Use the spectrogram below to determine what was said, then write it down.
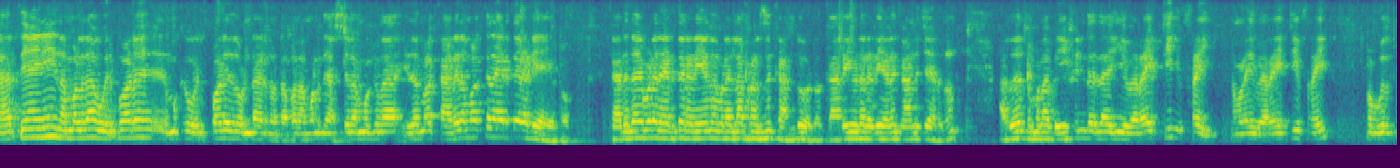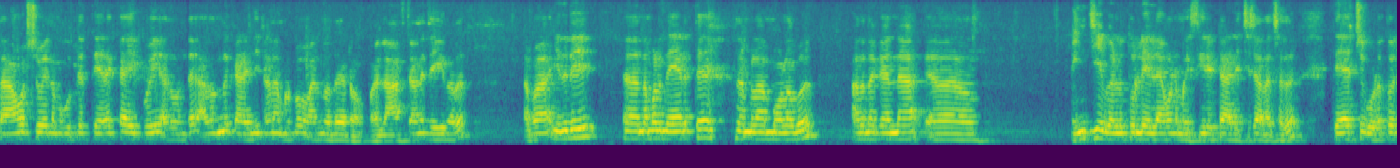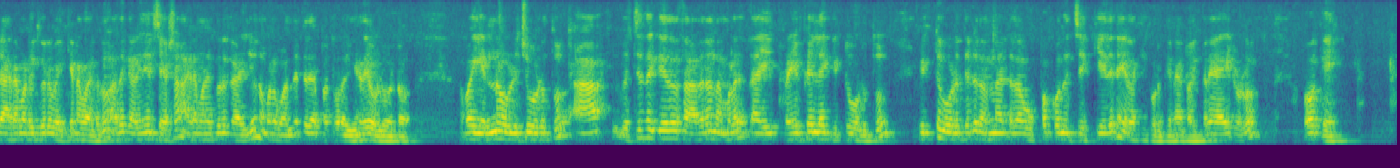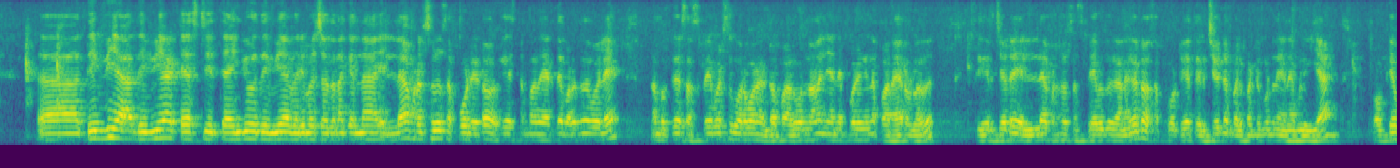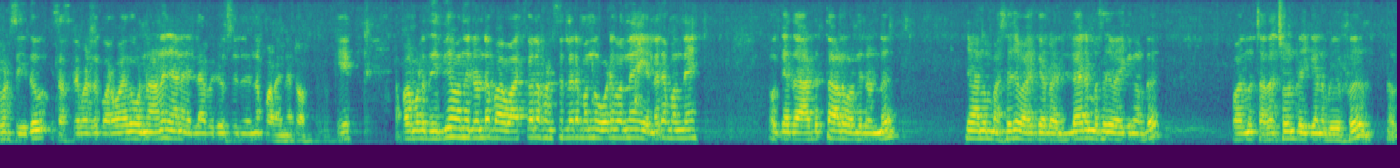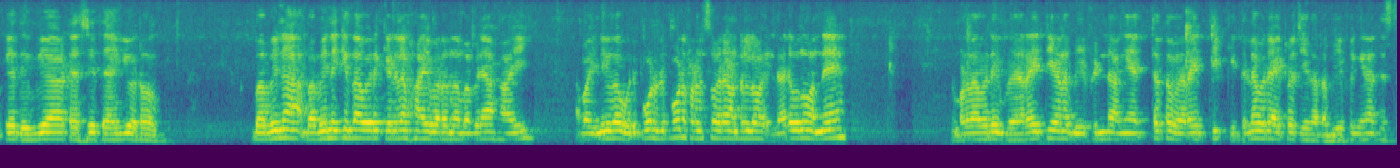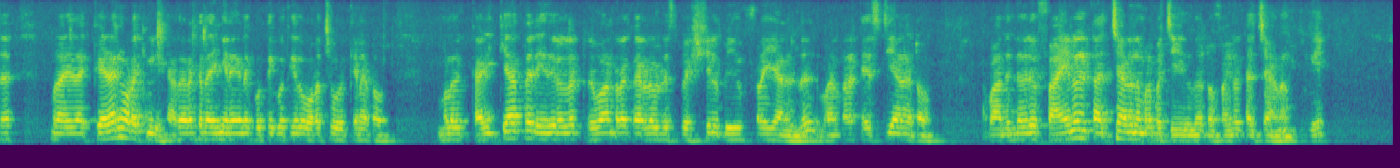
കാർത്തിയാനി നമ്മളിതാ ഒരുപാട് നമുക്ക് ഒരുപാട് ഇത് ഉണ്ടായിരുന്നു കേട്ടോ. അപ്പോൾ നമ്മൾ ജസ്റ്റ് നമുക്ക് ഇത് നമ്മൾ കറി നമ്മൾക്ക് നേരത്തെ റെഡിയായി കേട്ടോ. കറി ഇവിടെ നേരത്തെ റെഡിയാണ് നമ്മുടെ എല്ലാ ഫ്രണ്ട്സും കണ്ടു കേട്ടോ. കറി ഇവിടെ റെഡിയാണ് കാണിച്ചായിരുന്നു. അത് നമ്മളെ ബീഫിന്റെ ഈ വെറൈറ്റി ഫ്രൈ നമ്മളെ ഈ വെറൈറ്റി ഫ്രൈ നമുക്ക് താമസിച്ചു പോയി നമുക്ക് ഒത്തിരി തിരക്കായി പോയി. അതുകൊണ്ട് അതൊന്ന് കഴിഞ്ഞിട്ടാണ് നമ്മളിപ്പോൾ വന്നത് കേട്ടോ. അപ്പോൾ ലാസ്റ്റാണ് ചെയ്യുന്നത്. അപ്പോൾ ഇതിൽ നമ്മൾ നേരത്തെ നമ്മൾ ആ മുളവ് അതിനൊക്കെ തന്നെ ഇഞ്ചി വെളുത്തുള്ളി എല്ലാം കൂടെ മിക്സിയിലിട്ട് അടിച്ച് ചതച്ചത് തേച്ച് കൊടുത്ത് ഒരു അരമണിക്കൂർ വെക്കണമായിരുന്നു. അത് കഴിഞ്ഞതിന് ശേഷം അരമണിക്കൂർ കഴിഞ്ഞു. നമ്മൾ വന്നിട്ട് ഇപ്പം തുടങ്ങിയതേ ഉള്ളൂ കേട്ടോ. അപ്പോൾ എണ്ണ ഒഴിച്ചു കൊടുത്തു. ആ വെച്ച് സാധനം നമ്മൾ ഈ ഫ്രൈ ഫൈലേക്ക് ഇട്ട് കൊടുത്തു. ഇട്ട് കൊടുത്തിട്ട് നന്നായിട്ട് ഉപ്പൊക്കെ ഒന്ന് ചെക്ക് ചെയ്തിട്ട് ഇളക്കി കൊടുക്കണം കേട്ടോ. ഇത്രേ ആയിട്ടുള്ളൂ. Okay. Divya Divya taste. Thank you Divya very much അതിനൊക്കെ എന്നാൽ എല്ലാ ഫ്രണ്ട്സും സപ്പോർട്ട് കേട്ടോ ഓക്കെ നമ്മൾ നേരത്തെ പറഞ്ഞതുപോലെ നമുക്ക് സബ്സ്ക്രൈബേഴ്സ് കുറവാണ് കേട്ടോ. അപ്പോൾ അതുകൊണ്ടാണ് ഞാൻ എപ്പോഴും ഇങ്ങനെ പറയാറുള്ളത്. തീർച്ചയായിട്ടും എല്ലാ ഫ്രണ്ട്സും സബ്സ്ക്രൈബ് ചെയ്ത് കാണുക കേട്ടോ. സപ്പോർട്ട് ചെയ്യുക. തീർച്ചയായിട്ടും ബെൽബട്ടൺ കൊണ്ട് എനേബിൾ ചെയ്യുക. ഓക്കെ ഫ്രണ്ട്സ് ഇത് സബ്സ്ക്രൈബേഴ്സ് കുറവായതുകൊണ്ടാണ് ഞാൻ എല്ലാ വീഡിയോസിൽ നിന്നും പറയുന്നത് കേട്ടോ. ഓക്കെ അപ്പോൾ നമ്മൾ ദിവ്യ വന്നിട്ടുണ്ട്. ബാക്കിയുള്ള ഫ്രണ്ട്സ് എല്ലാവരും വന്ന് ഓടി വന്നേ. എല്ലാവരും വന്നേ. ഓക്കെ അത് അടുത്ത ആൾ വന്നിട്ടുണ്ട്. ഞാനൊന്ന് മെസ്സേജ് വായിക്കാം എല്ലാവരും മെസ്സേജ് വായിക്കുന്നുണ്ട്. വന്ന് ചതച്ചുകൊണ്ടിരിക്കുകയാണ് beef okay Divya tasty thank you കേട്ടോ. ബബിന ബബിനയ്ക്ക് എന്താ ഒരു കിടലം ഹായ് പറയുന്നത്? ബബിന ഹായ്. അപ്പോൾ ഇനി ഒരുപാട് ഒരുപാട് ഫ്രണ്ട്സ് വരാനുണ്ടല്ലോ. എല്ലാവരും ഒന്ന് വന്നേ. നമ്മുടെ ഒരു വെറൈറ്റിയാണ് ബീഫിന്റെ അങ്ങേ അറ്റത്തെ വെറൈറ്റി കിട്ടില്ല ഒരു ഐറ്റം ചെയ്യുന്നുണ്ടോ ബീഫ് ഇങ്ങനെ ജസ്റ്റ് നമ്മുടെ കിഴങ്ങ് ഉടക്കില്ലേ? അതൊക്കെ ഇങ്ങനെ ഇങ്ങനെ കുത്തി കുത്തി അത് ഉറച്ചു കൊടുക്കണം കേട്ടോ നമ്മൾ കഴിക്കാത്ത രീതിയിലുള്ള ട്രിവാൻഡ്രക്കാരുടെ ഒരു സ്പെഷ്യൽ ബീഫ് ഫ്രൈ ആണിത്. വളരെ ടേസ്റ്റിയാണ് കേട്ടോ അപ്പോൾ അതിന്റെ ഒരു ഫൈനൽ ടച്ചാണ് നമ്മളിപ്പോൾ ചെയ്യുന്നത് കേട്ടോ ഫൈനൽ ടച്ചാണ് ഓക്കെ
